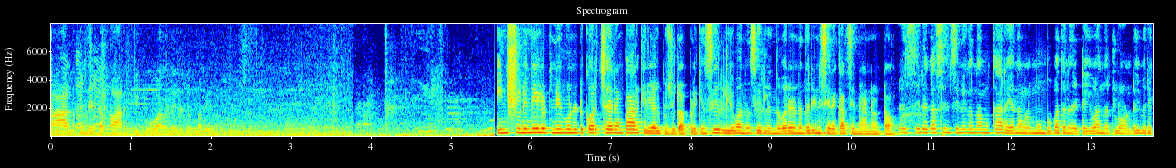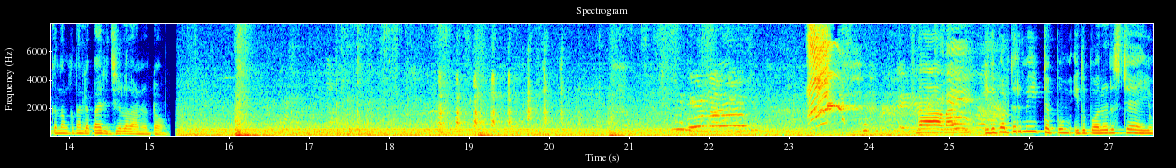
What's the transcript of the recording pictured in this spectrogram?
പാർക്കുണ്ട് കേട്ടോ പാർക്കിലേക്ക് പോകാൻ പറയുന്നു ഇൻഷുവിനെ നീലുട്ടിനെയും കൊണ്ടിട്ട് കുറച്ച് നേരം പാർക്കിൽ കളിപ്പിച്ചിട്ടു അപ്പോഴേക്കും സിറിൽ വന്നു. സിറിൽ എന്ന് പറയുന്നത് റിൻസിയുടെ കസിനാണ് കേട്ടോ റിൻസിയുടെ കസിൻസിനൊക്കെ നമുക്കറിയാം. നമ്മൾ മുമ്പ് പത്തനംതിട്ടയ്ക്ക് വന്നിട്ടുള്ളതുകൊണ്ട് ഇവരൊക്കെ നമുക്ക് നല്ല പരിചയമുള്ളതാണ് കേട്ടോ ഇതുപോലത്തെ ഒരു മീറ്റപ്പും ഇതുപോലെ ഒരു സ്റ്റേയും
